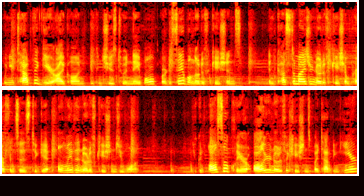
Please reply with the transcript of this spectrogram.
When you tap the gear icon, you can choose to enable or disable notifications and customize your notification preferences to get only the notifications you want. You can also clear all your notifications by tapping here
